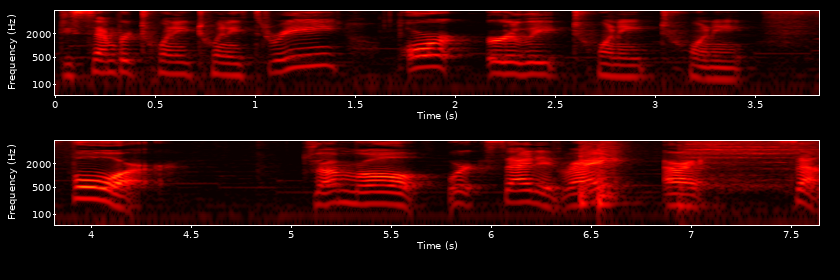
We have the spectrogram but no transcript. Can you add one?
December 2023 or early 2024. Drum roll. We're excited, right? All right. So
